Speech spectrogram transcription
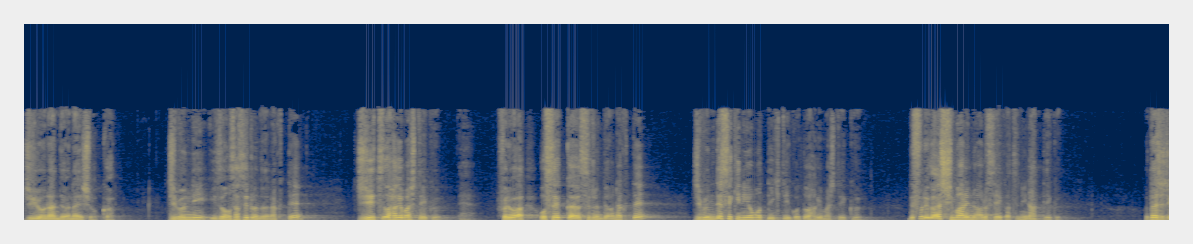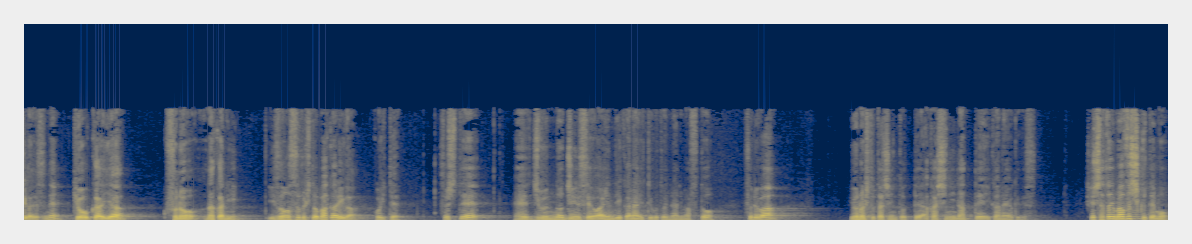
重要なんではないでしょうか。自分に依存させるのではなくて自立を励ましていく。それはおせっかいをするのではなくて自分で責任を持って生きていくことを励ましていく。でそれが締まりのある生活になっていく。私たちがですね教会やその中に依存する人ばかりがいてそして、えー、自分の人生を歩んでいかないということになりますとそれは世の人たちにとって証になっていかないわけです。しかしたとえ貧しくても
